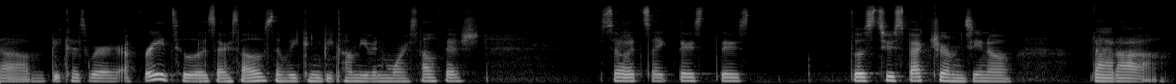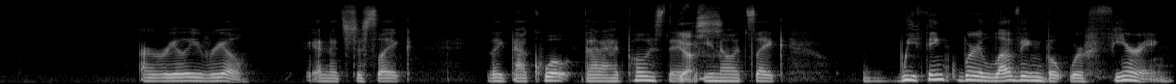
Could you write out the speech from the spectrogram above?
um, because we're afraid to lose ourselves, then we can become even more selfish. So it's like there's there's those two spectrums, you know, that uh, are really real, and it's just like like that quote that I had posted. Yes. You know, it's like we think we're loving, but we're fearing.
